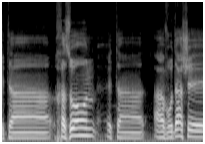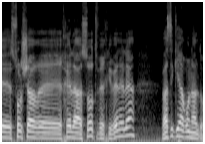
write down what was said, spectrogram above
את החזון, את העבודה שסולשר אה, החל לעשות וכיוון אליה, ואז הגיע רונלדו.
